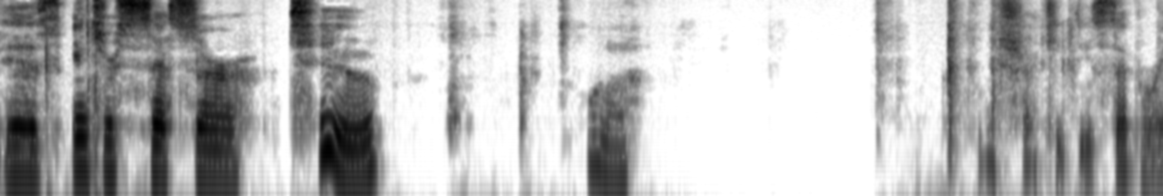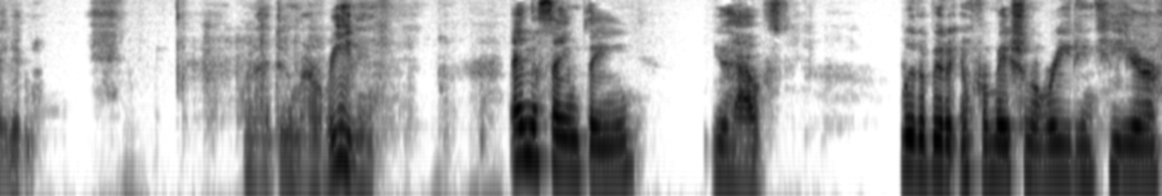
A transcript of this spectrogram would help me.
is intercessor two. Hold on. Make sure I keep these separated when I do my reading. And the same thing, you have a little bit of informational reading here.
